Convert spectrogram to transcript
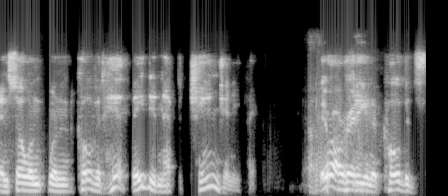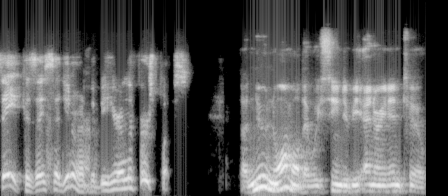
And so when, when COVID hit, they didn't have to change anything. They're already in a COVID state because they said you don't have to be here in the first place. The new normal that we seem to be entering into.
